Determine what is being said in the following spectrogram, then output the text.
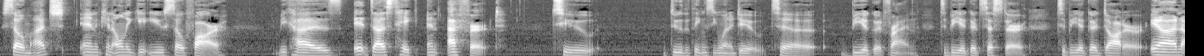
so much and can only get you so far because it does take an effort to do the things you want to do, to be a good friend to be a good sister, to be a good daughter. And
